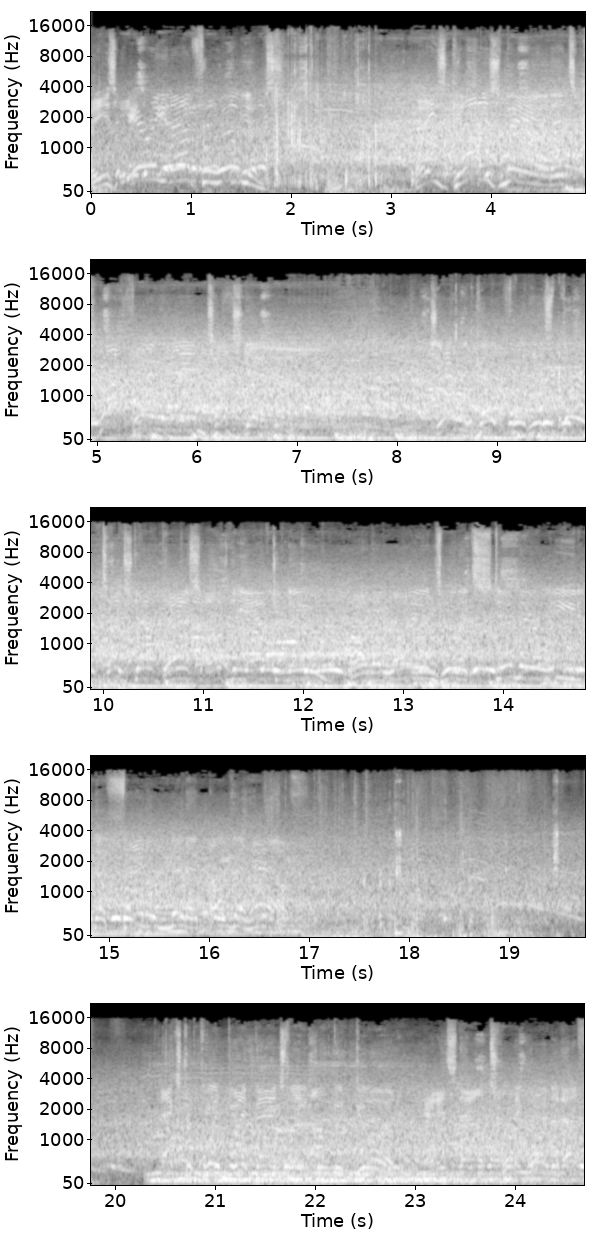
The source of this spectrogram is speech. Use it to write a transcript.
He's airing it out for Williams. And He's got his man. It's caught for a Lion touchdown. Jared Goff with his third touchdown pass of the afternoon. And the Lions will extend their lead in the final minute of the half. Extra point by Badgley up and good. And it's now 21 to nothing.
